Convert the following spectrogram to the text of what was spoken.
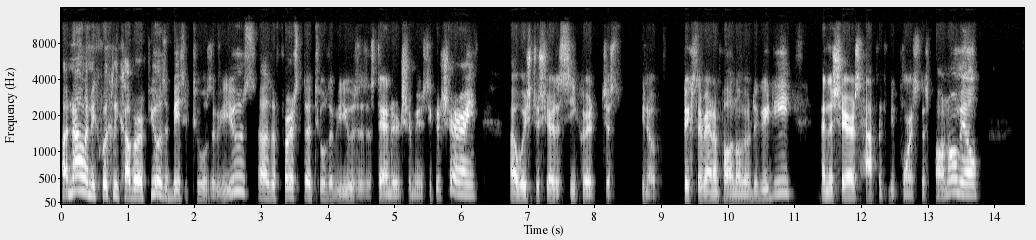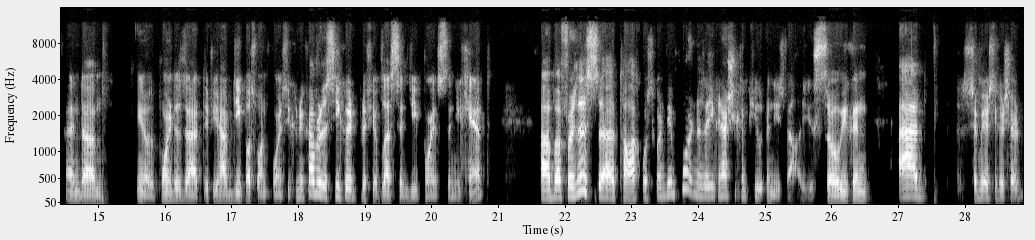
Uh, now let me quickly cover a few of the basic tools that we use. Uh, the first uh, tool that we use is a standard Shamir secret sharing, uh, which to share the secret just you know picks the random polynomial degree d, and the shares happen to be points in this polynomial. And um, you know the point is that if you have d plus one points, you can recover the secret, but if you have less than d points, then you can't. Uh, but for this uh, talk, what's going to be important is that you can actually compute in these values. So you can add Shamir secret shared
